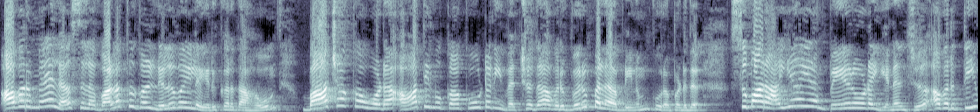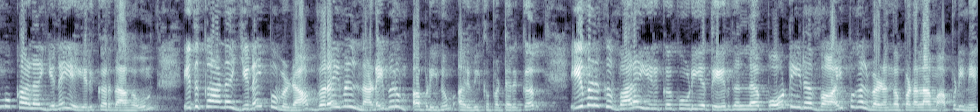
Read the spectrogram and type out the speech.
அவர் மேல சில வழக்குகள் நிலுவையில இருக்கிறதாகவும் பாஜகவோட அதிமுக கூட்டணி வச்சதை அவர் விரும்பல அப்படின்னு கூறப்படுது. சுமார் ஐயாயிரம் பேரோட இணைஞ்சு அவர் திமுக இணைய இருக்கிறதாகவும் இதுக்கான இணைப்பு விழா விரைவில் நடைபெறும் அப்படின்னும் அறிவிக்கப்பட்டிருக்கு. இவருக்கு வர இருக்கக்கூடிய தேர்தலில் போட்டியிட வாய்ப்புகள் வழங்கப்படலாம் அப்படின்னே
